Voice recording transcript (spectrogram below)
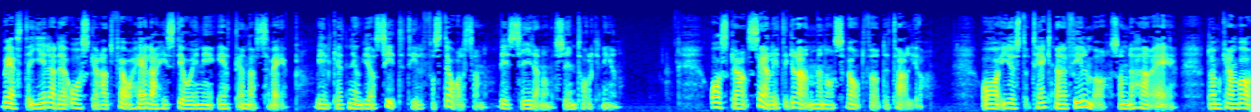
Bäst gillade Oscar att få hela historien i ett enda svep, vilket nog gör sitt till förståelsen vid sidan om syntolkningen. Oscar ser lite grann men har svårt för detaljer. Och just tecknade filmer, som det här är, de kan vara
